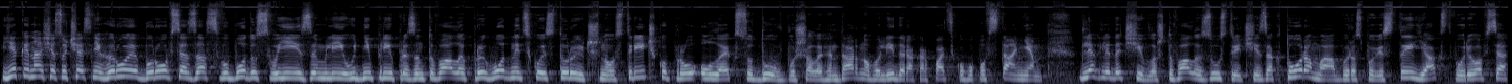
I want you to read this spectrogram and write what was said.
Як і наші сучасні герої боровся за свободу своєї землі. У Дніпрі презентували пригодницьку історичну стрічку про Олексу Довбуша, легендарного лідера карпатського повстання. Для глядачів влаштували зустрічі з акторами, аби розповісти, як створювався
